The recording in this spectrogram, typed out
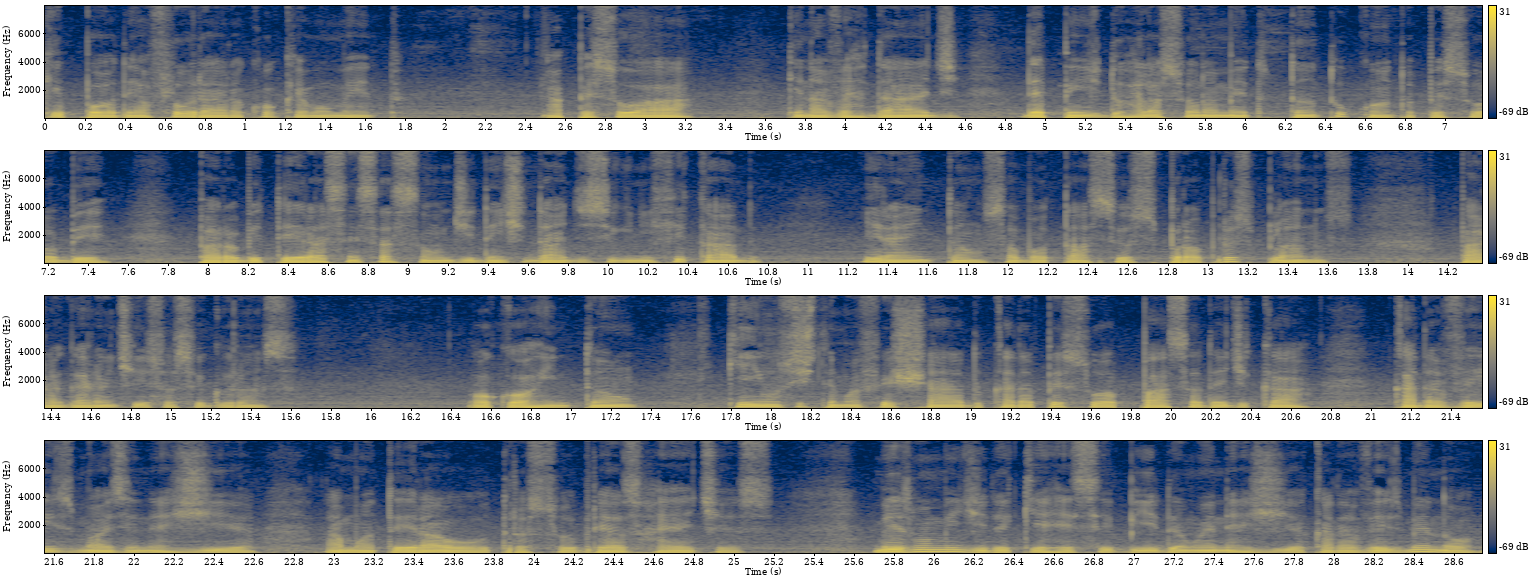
que podem aflorar a qualquer momento. A pessoa A, que na verdade depende do relacionamento tanto quanto a pessoa B para obter a sensação de identidade e significado, irá então sabotar seus próprios planos para garantir sua segurança. Ocorre então que em um sistema fechado cada pessoa passa a dedicar cada vez mais energia a manter a outra sobre as rédeas, mesmo à medida que é recebida uma energia cada vez menor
